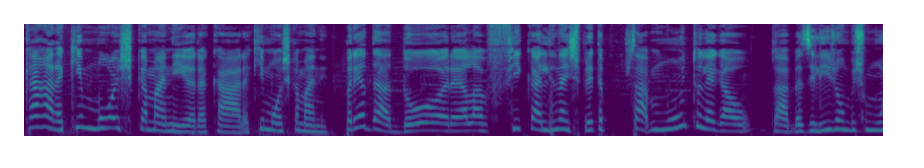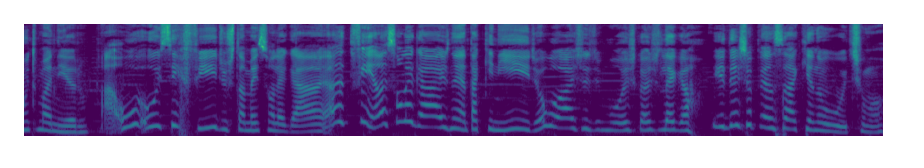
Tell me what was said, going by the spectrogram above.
Cara, que mosca maneira, cara. Que mosca maneira. Predadora, ela fica ali na espreita, sabe? Muito legal Sabe, a Zilija é um bicho muito maneiro. Ah, o, os cirfídeos também são legais. Ah, enfim, elas são legais, né? Taquinídeo, eu gosto de mosca, acho legal. E deixa eu pensar aqui no último.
